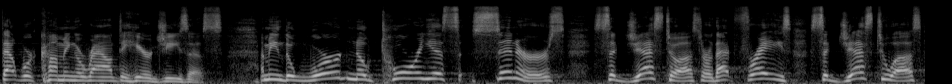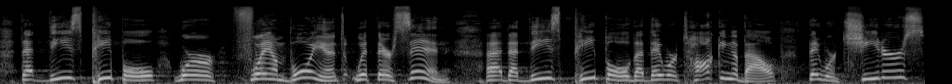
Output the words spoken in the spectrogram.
that were coming around to hear Jesus. I mean, the word notorious sinners suggests to us, or that phrase suggests to us, that these people were flamboyant with their sin. Uh, that these people that they were talking about, they were cheaters,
